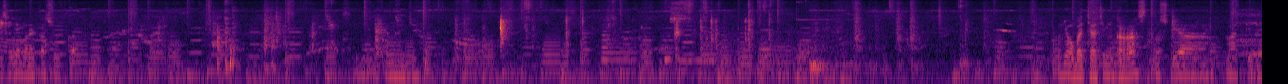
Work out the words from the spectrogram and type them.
biasanya mereka suka Makan aja. Pokoknya obat cacing keras terus dia mati deh.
